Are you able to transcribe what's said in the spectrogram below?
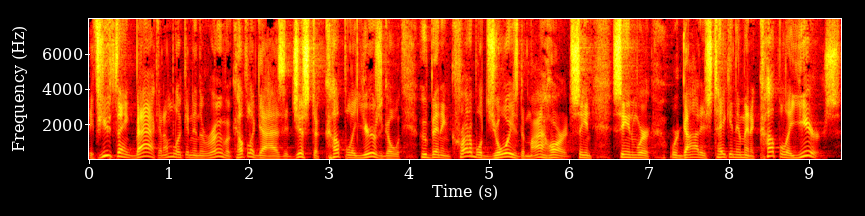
If you think back, and I'm looking in the room, a couple of guys that just a couple of years ago who've been incredible joys to my heart, seeing, seeing where, where God has taken them in a couple of years.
